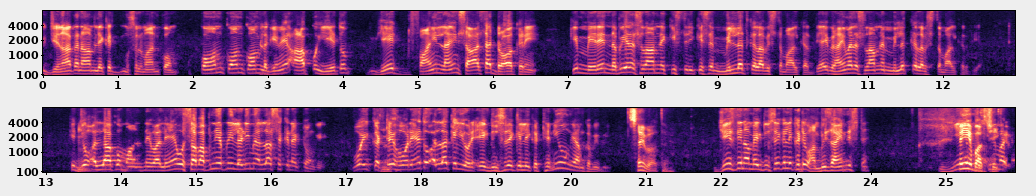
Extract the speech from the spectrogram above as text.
جنا کا نام لے کے مسلمان قوم قوم قوم قوم لگے ہوئے آپ کو یہ تو یہ فائن لائن ساتھ ساتھ ڈرا کریں کہ میرے نبی علیہ السلام نے کس طریقے سے ملت کا لفظ استعمال کر دیا ابراہیم علیہ السلام نے ملت کا لفظ استعمال کر دیا کہ جو اللہ کو ماننے والے ہیں وہ سب اپنی اپنی لڑی میں اللہ سے کنیکٹ ہوں گے۔ وہ اکٹھے ہو رہے ہیں تو اللہ کے لیے ہو رہے ہیں۔ ایک دوسرے کے لیے اکٹھے نہیں ہوں گے ہم کبھی بھی۔ صحیح بات ہے۔ جس دن ہم ایک دوسرے کے لیے اکٹھے ہو ہم بھی زائنسٹ ہیں۔ یہ بات ٹھیک ہے۔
